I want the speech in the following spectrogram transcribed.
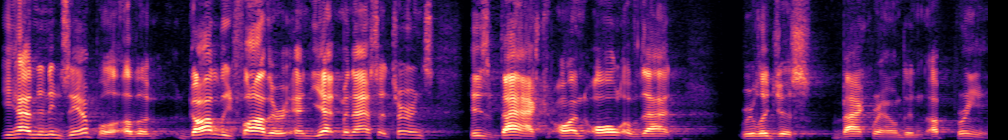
he had an example of a godly father, and yet Manasseh turns his back on all of that religious background and upbringing.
